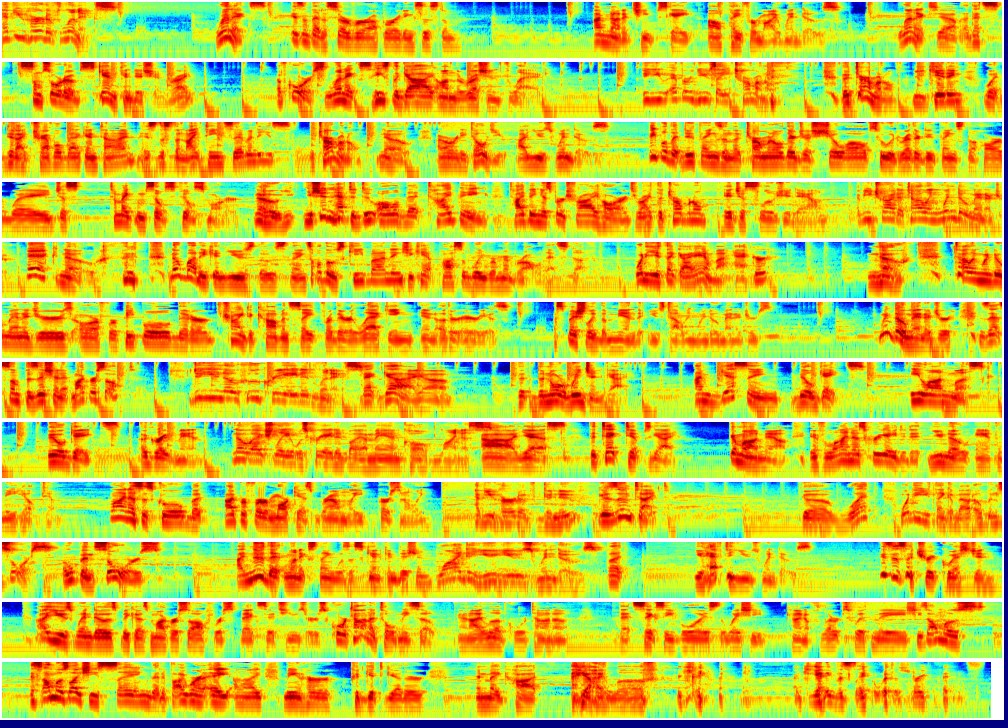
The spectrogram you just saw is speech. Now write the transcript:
Have you heard of Linux? Linux? Isn't that a server operating system? I'm not a cheapskate. I'll pay for my Windows. Linux, yeah, that's some sort of skin condition, right? Of course, Linux, he's the guy on the Russian flag. Do you ever use a terminal? the terminal? Are you kidding? What, did I travel back in time? Is this the 1970s? The terminal? No, I already told you, I use Windows. People that do things in the terminal, they're just show-offs who would rather do things the hard way, just to make themselves feel smarter. No, you, you shouldn't have to do all of that typing. Typing is for tryhards, right? The terminal, it just slows you down. Have you tried a tiling window manager? Heck no. Nobody can use those things. All those key bindings, you can't possibly remember all of that stuff. What do you think I am, a hacker? No, tiling window managers are for people that are trying to compensate for their lacking in other areas, especially the men that use tiling window managers. Window manager? Is that some position at Microsoft? Do you know who created Linux? That guy, uh, the, the Norwegian guy. I'm guessing Bill Gates. Elon Musk. Bill Gates, a great man. No, actually, it was created by a man called Linus. Ah, yes, the Tech Tips guy. Come on now, if Linus created it, you know Anthony helped him. Linus is cool, but I prefer Marques Brownlee, personally. Have you heard of GNU? Gesundheit. Uh, what? What do you think about open source? Open source? I knew that Linux thing was a skin condition. Why do you use Windows? But you have to use Windows. This is this a trick question? I use Windows because Microsoft respects its users. Cortana told me so, and I love Cortana. That sexy voice, the way she kind of flirts with me. She's almost... It's almost like she's saying that if I were an AI, me and her could get together and make hot AI love. I can't even say it with a straight face.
